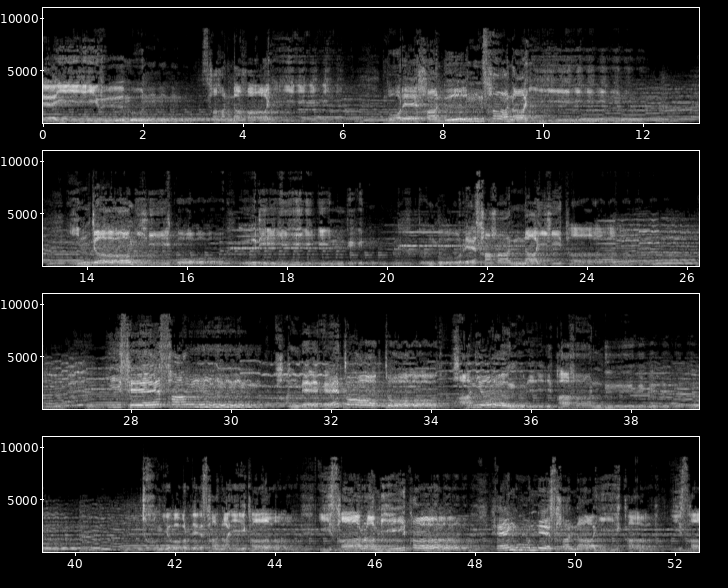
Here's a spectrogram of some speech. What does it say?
내 이름은 사나이. 노래하는 사나이. 인정 있고 의리 있는 눈물의 사나이다. 이 세 한대 쪽쪽 환영을 받는 정열의 사나이가 이 사람이 다 행운의 사나이가 이 사람이다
